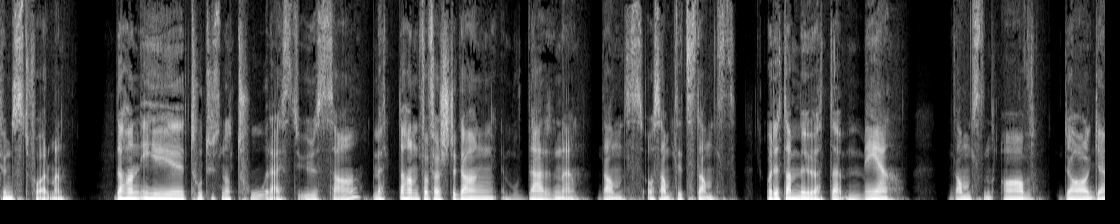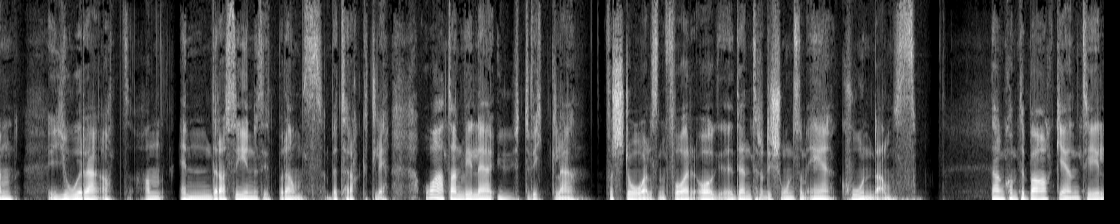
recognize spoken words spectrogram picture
kunstformen. Da han i 2002 reiste til USA, møtte han for første gang moderne dans og samtidsdans. Og dette møtet med dansen av dagen gjorde at han endra synet sitt på dans betraktelig, og at han ville utvikle forståelsen for, og den tradisjonen som er kondans. Da han kom tilbake igjen til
